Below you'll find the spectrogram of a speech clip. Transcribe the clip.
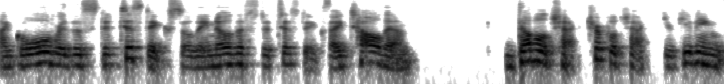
I go over the statistics, so they know the statistics. I tell them, double check, triple check, you're giving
